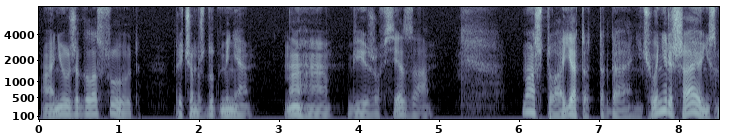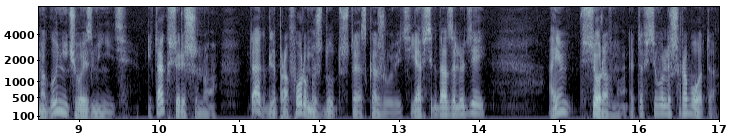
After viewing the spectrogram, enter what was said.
а они уже голосуют, причем ждут меня. Ага, вижу, все за. Ну а что, а я-то тогда ничего не решаю, не смогу ничего изменить. И так все решено. Так, для проформы ждут, что я скажу, ведь я всегда за людей. А им все равно, это всего лишь работа.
